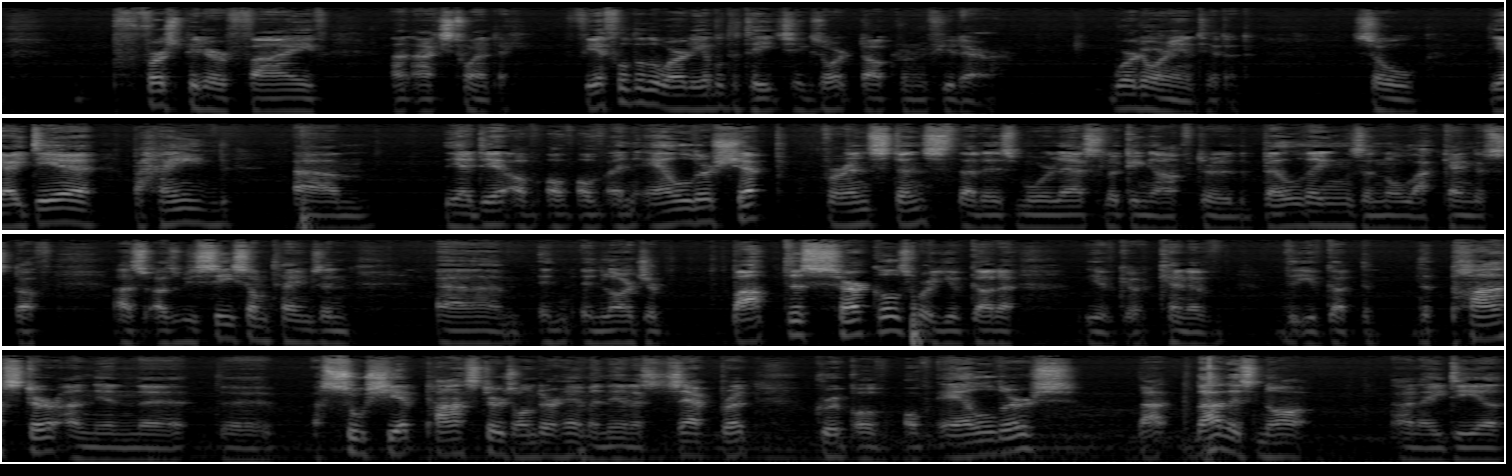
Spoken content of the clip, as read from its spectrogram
1 Peter 5, and Acts 20. Faithful to the word, able to teach, exhort doctrine, refute error. Word orientated. So the idea behind um, the idea of, of, of an eldership, for instance, that is more or less looking after the buildings and all that kind of stuff, as as we see sometimes in um, in in larger Baptist circles where you've got a you've got kind of that you've got the the pastor and then the the associate pastors under him and then a separate group of, of elders. That that is not an idea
